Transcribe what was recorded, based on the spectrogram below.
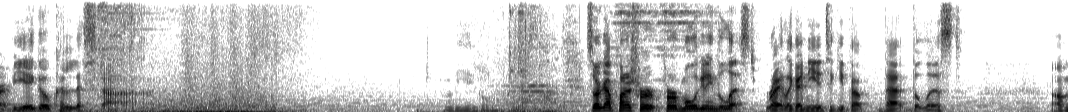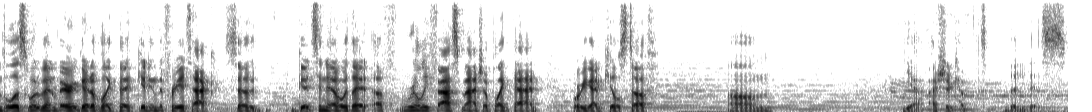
Alright, Viego Kalista. Viego? So I got punished for, for mulliganing the list, right? Like I needed to keep that, that the list. Um, the list would have been very good of like the getting the free attack. So good to know with a, a really fast matchup like that where you got to kill stuff. Um, yeah, I should have kept the list.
